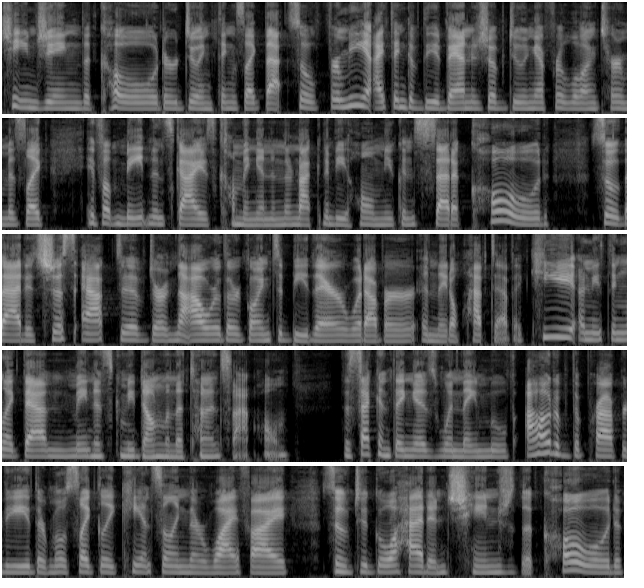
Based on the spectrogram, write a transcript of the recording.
changing the code or doing things like that. So for me, I think of the advantage of doing it for long term is like if a maintenance guy is coming in and they're not going to be home, you can set a code so that it's just active during the hour they're going to be there, whatever, and they don't have to have a key, anything like that. And maintenance can be done when the tenant's not home. The second thing is when they move out of the property, they're most likely canceling their Wi Fi. So to go ahead and change the code,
